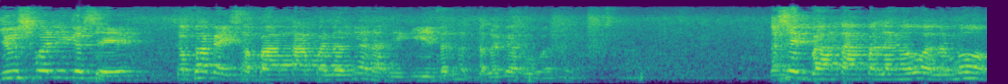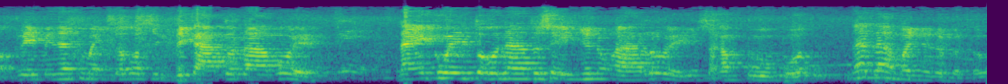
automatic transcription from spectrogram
Usually kasi, kapagay, sa bata pa lang nga, nakikita na talaga kung ano. Kasi bata pa lang ako, alam mo, criminal mind ako, sindikato na ako eh. Naikwento ko na ito sa inyo nung araw eh, yung sa Kampupot. Nalaman nyo na ba to?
